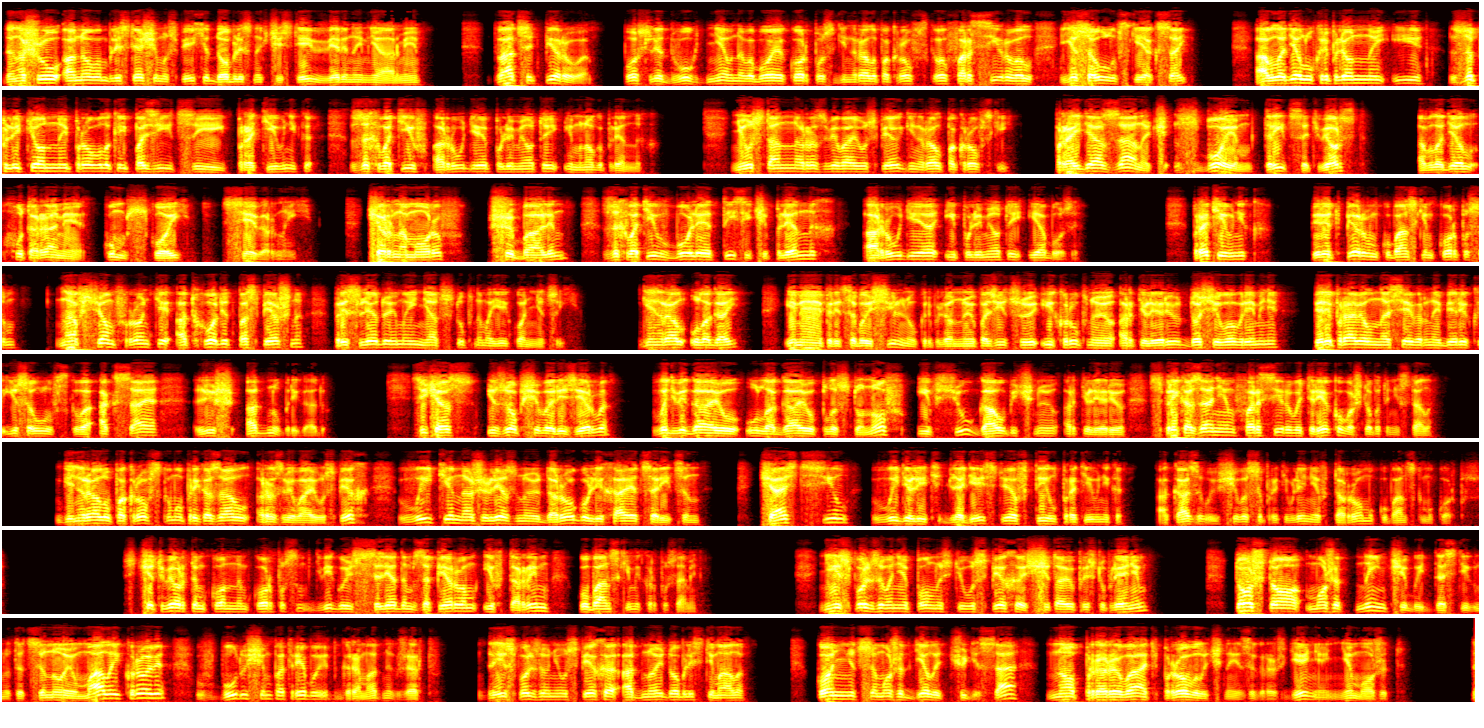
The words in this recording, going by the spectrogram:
Доношу о новом блестящем успехе доблестных частей вверенной мне армии. 21-го, после двухдневного боя, корпус генерала Покровского форсировал Ясауловский Аксай, овладел укрепленной и заплетенной проволокой позицией противника, захватив орудия, пулеметы и много пленных. Неустанно развивая успех, генерал Покровский пройдя за ночь с боем 30 верст, овладел хуторами Кумской, Северный, Черноморов, Шибалин, захватив более тысячи пленных, орудия и пулеметы и обозы. Противник перед первым кубанским корпусом на всем фронте отходит поспешно, преследуемый неотступно моей конницей. Генерал Улагай имея перед собой сильно укрепленную позицию и крупную артиллерию, до сего времени переправил на северный берег Ясауловского Аксая лишь одну бригаду. Сейчас из общего резерва выдвигаю, улагаю пластунов и всю гаубичную артиллерию с приказанием форсировать реку во что бы то ни стало. Генералу Покровскому приказал, развивая успех, выйти на железную дорогу Лихая-Царицын, часть сил выделить для действия в тыл противника, оказывающего сопротивление второму кубанскому корпусу. С четвертым конным корпусом двигаюсь следом за первым и вторым кубанскими корпусами. Неиспользование полностью успеха считаю преступлением, То, что может нынче быть достигнуто ценою малой крови, в будущем потребует громадных жертв. Для использования успеха одной доблести мало. Конница может делать чудеса, но прорывать проволочные заграждения не может.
